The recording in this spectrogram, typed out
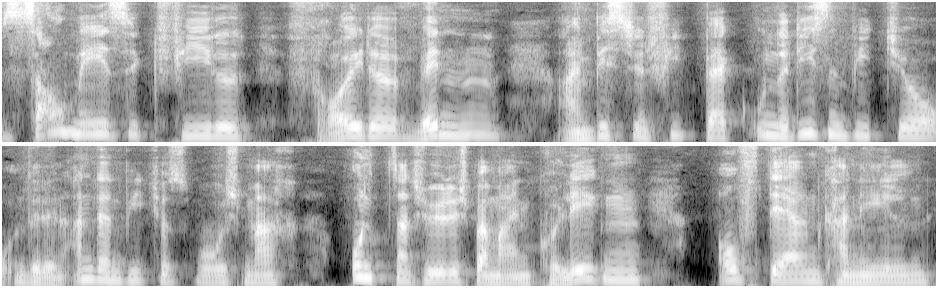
saumäßig viel Freude, wenn ein bisschen Feedback unter diesem Video, unter den anderen Videos, wo ich mache und natürlich bei meinen Kollegen auf deren Kanälen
